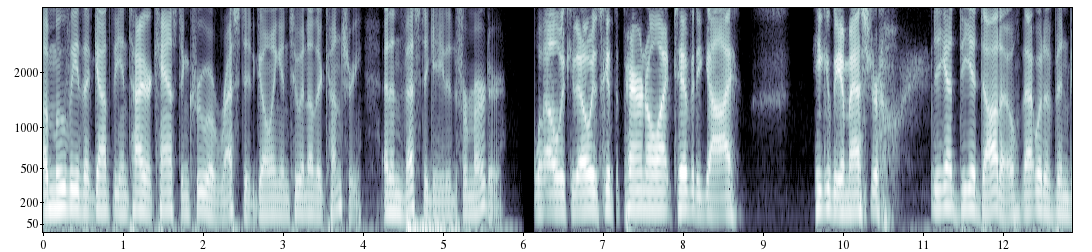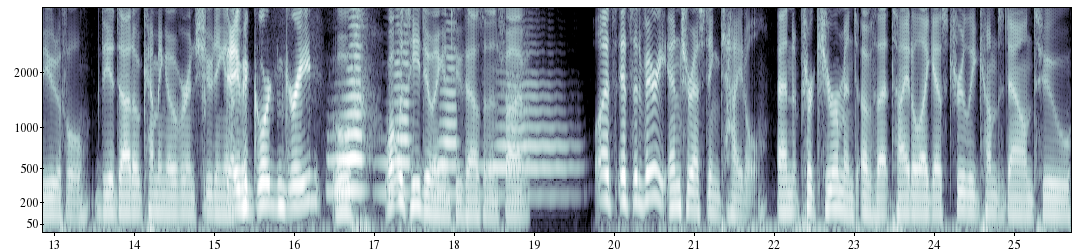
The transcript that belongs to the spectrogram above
a movie that got the entire cast and crew arrested going into another country and investigated for murder. Well, we could always get the paranormal activity guy. He could be a master. You got Deodato. That would have been beautiful. Deodato coming over and shooting David at... Gordon Green. Oof. What was he doing in 2005? Well, it's it's a very interesting title, and procurement of that title, I guess, truly comes down to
